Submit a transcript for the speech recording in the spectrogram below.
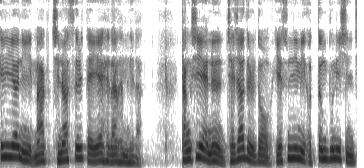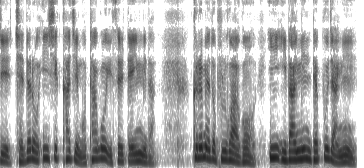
1년이 막 지났을 때에 해당합니다. 당시에는 제자들도 예수님이 어떤 분이신지 제대로 인식하지 못하고 있을 때입니다. 그럼에도 불구하고 이 이방인 백부장이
